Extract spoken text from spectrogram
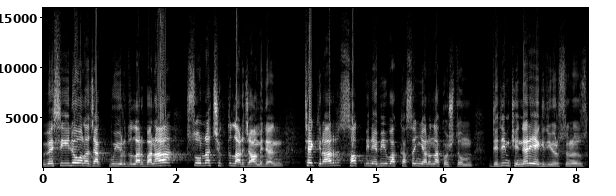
vesile olacak buyurdular bana. Sonra çıktılar camiden. Tekrar Sad bin Ebi Vakkas'ın yanına koştum. Dedim ki nereye gidiyorsunuz?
